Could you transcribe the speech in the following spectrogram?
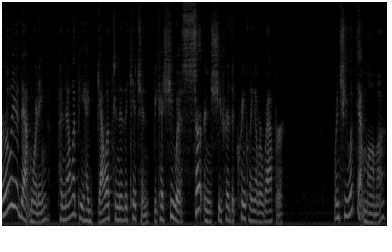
earlier that morning, Penelope had galloped into the kitchen because she was certain she heard the crinkling of a wrapper. When she looked at Mamma,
